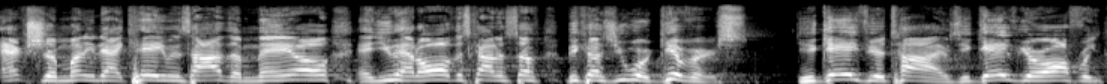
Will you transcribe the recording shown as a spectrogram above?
extra money that came inside the mail, and you had all this kind of stuff because you were givers. You gave your tithes, you gave your offerings,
